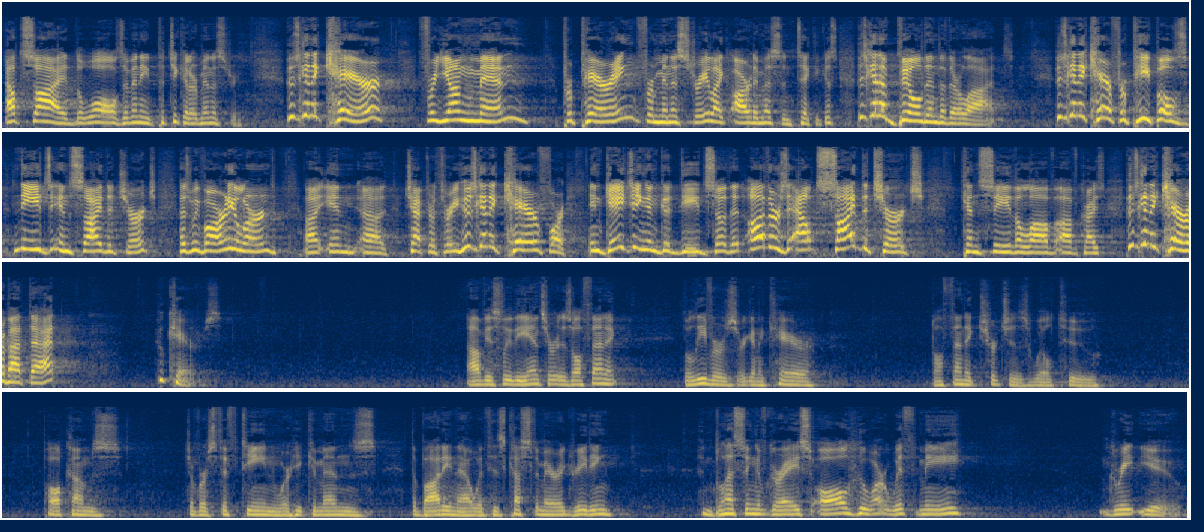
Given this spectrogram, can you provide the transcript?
outside the walls of any particular ministry? Who's going to care for young men preparing for ministry like Artemas and Tychicus? Who's going to build into their lives? Who's going to care for people's needs inside the church, as we've already learned uh, in uh, chapter 3? Who's going to care for engaging in good deeds so that others outside the church can see the love of Christ. Who's going to care about that? Who cares? Obviously, the answer is authentic. Believers are going to care. Authentic churches will too. Paul comes to verse 15 where he commends the body now with his customary greeting and blessing of grace. All who are with me greet you.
